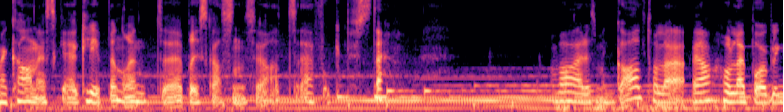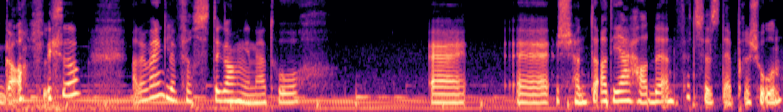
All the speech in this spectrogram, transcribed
mekaniske klypen rundt eh, brystkassen som gjør at jeg får ikke puste. Hva er det som er galt? Holder jeg, ja, holder jeg på å bli gal, liksom? Ja, det var egentlig første gangen jeg tror jeg jeg skjønte at jeg hadde en fødselsdepresjon.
